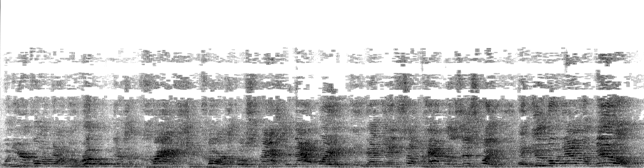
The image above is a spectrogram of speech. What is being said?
When you're going down the road and there's a crash and cars go smashing that way and, and something happens this way and you go down the middle,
